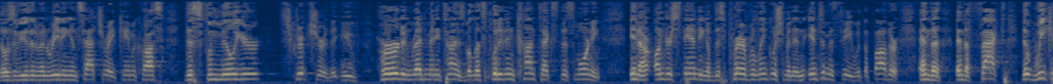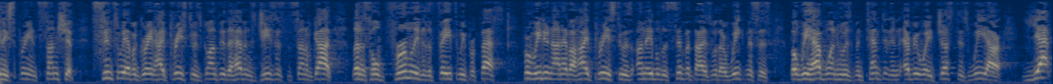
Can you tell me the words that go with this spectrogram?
those of you that have been reading in Saturate came across this familiar scripture that you've heard and read many times, but let's put it in context this morning in our understanding of this prayer of relinquishment and intimacy with the Father and the, and the fact that we can experience sonship. Since we have a great high priest who has gone through the heavens, Jesus the Son of God, let us hold firmly to the faith we profess. For we do not have a high priest who is unable to sympathize with our weaknesses, but we have one who has been tempted in every way just as we are, yet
